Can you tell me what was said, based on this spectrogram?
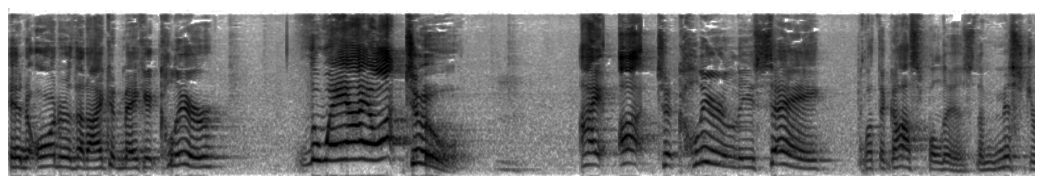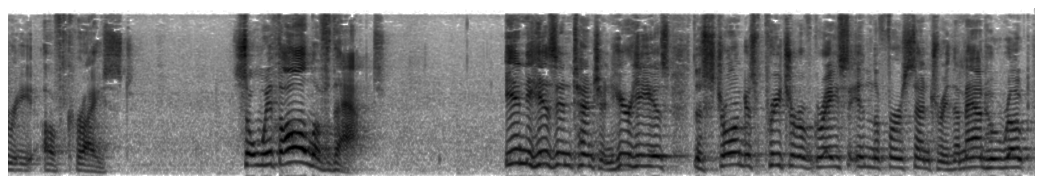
in order that I could make it clear the way I ought to. I ought to clearly say what the gospel is, the mystery of Christ. So, with all of that, in his intention. Here he is, the strongest preacher of grace in the first century, the man who wrote,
